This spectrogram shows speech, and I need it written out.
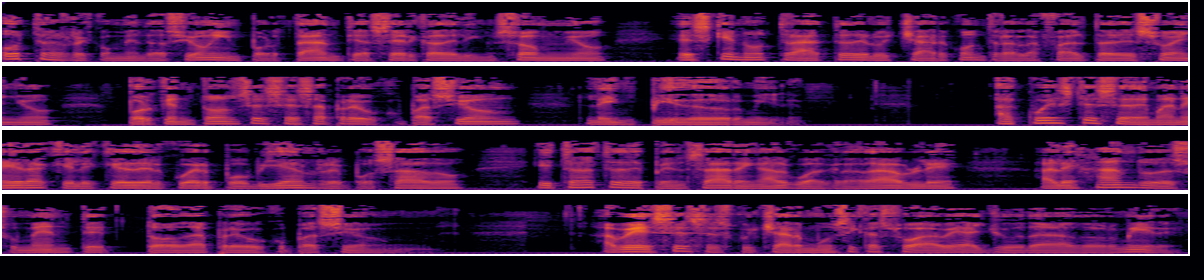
Otra recomendación importante acerca del insomnio es que no trate de luchar contra la falta de sueño, porque entonces esa preocupación le impide dormir. Acuéstese de manera que le quede el cuerpo bien reposado y trate de pensar en algo agradable alejando de su mente toda preocupación. A veces escuchar música suave ayuda a dormir.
